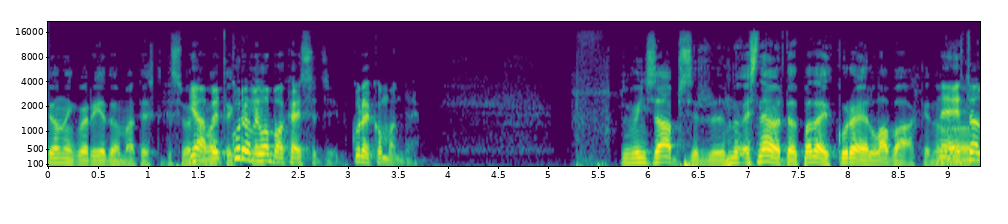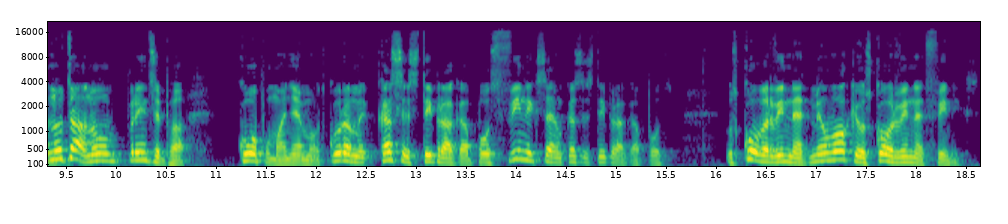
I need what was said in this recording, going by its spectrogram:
pilnīgi varu iedomāties, ka tas var Jā, bet notikt. kuram ir labākā aizsardzība? Kurai komandai? Nu, Viņas abas ir. Nu, es nevaru pateikt, kurai ir labāka. Nu, Nē, tā, nu tā, nu, principā, kopumā ņemot, kuram kas ir stiprākā puse Phoenixai un kas ir stiprākā puse? Uz ko var vinnēt Milwaukee, uz ko var vinnēt Phoenix?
